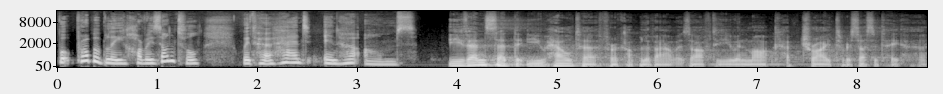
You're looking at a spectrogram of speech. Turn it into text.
but probably horizontal, with her head in her arms. You then said that you held her for a couple of hours after you and Mark had tried to resuscitate her,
